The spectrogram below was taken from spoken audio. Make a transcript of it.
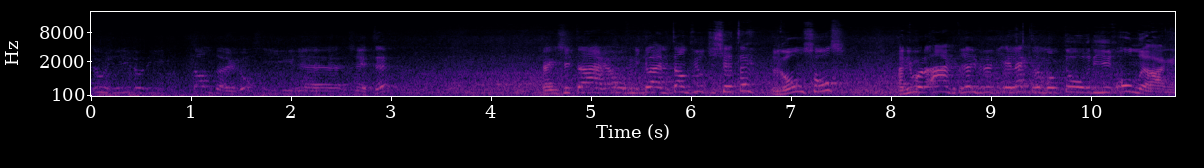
doen ze hier door die tandheugels die hier eh, zitten. Kijk, je ziet daar allemaal van die kleine tandwieltjes zitten, ronsels. En die worden aangedreven door die elektromotoren die hieronder hangen.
